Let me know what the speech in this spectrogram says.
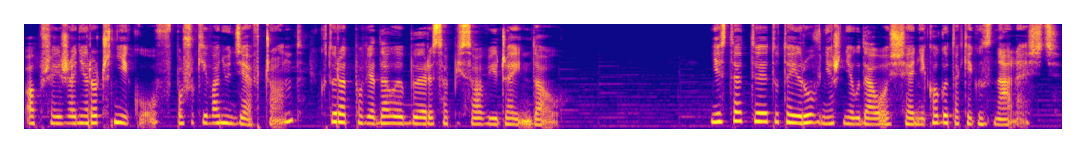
o przejrzenie roczników w poszukiwaniu dziewcząt, które odpowiadałyby rysopisowi Jane Doe. Niestety tutaj również nie udało się nikogo takiego znaleźć.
